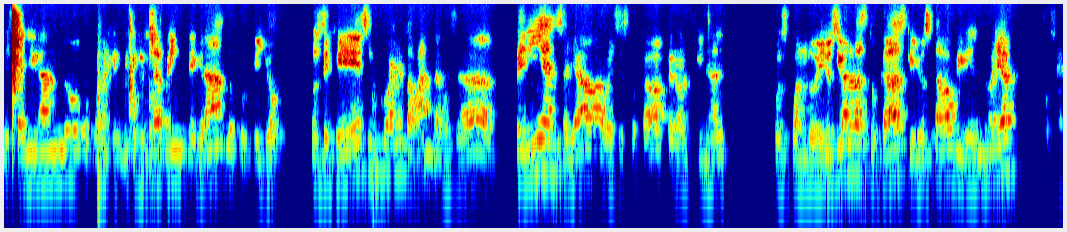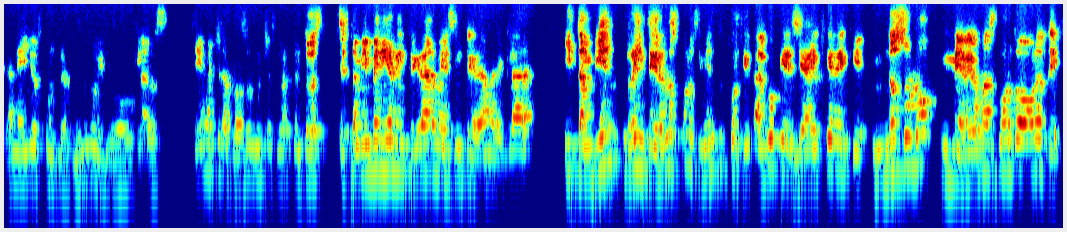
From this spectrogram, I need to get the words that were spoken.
está llegando o con la gente que se está reintegrando, porque yo pues dejé cinco años la banda, o sea, venía, ensayaba, a veces tocaba, pero al final, pues cuando ellos iban a las tocadas que yo estaba viviendo allá, pues eran ellos contra el mundo y yo, claro, sí, muchos aplausos, mucha suerte. Entonces, es también venir a reintegrarme, es integrarme de Clara y también reintegrar los conocimientos, porque algo que decía hay que de que no solo me veo más gordo ahora, de,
